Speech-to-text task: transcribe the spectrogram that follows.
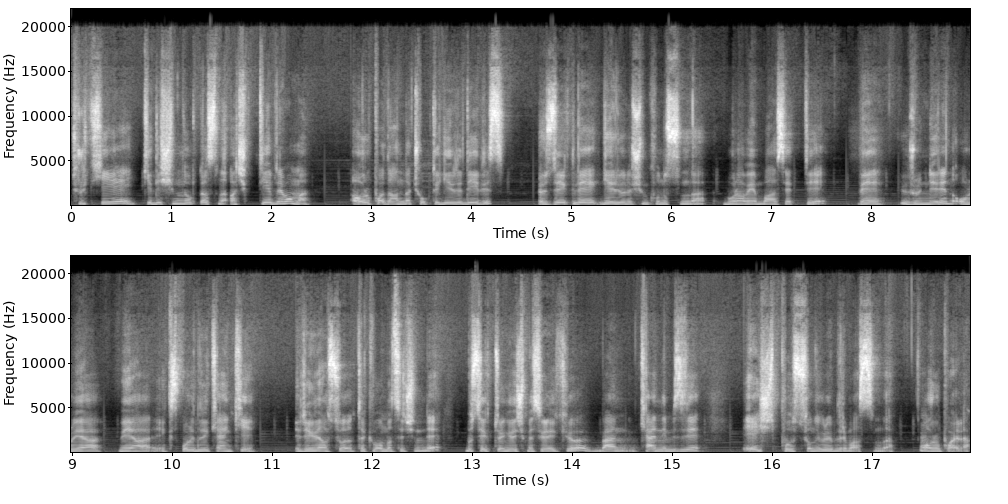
Türkiye'ye gidişim noktasını açık diyebilirim ama Avrupa'dan da çok da geride değiliz. Özellikle geri dönüşüm konusunda Bora Bey'in bahsettiği ve ürünlerin oraya veya ekspor edilirken ki regülasyona takılmaması için de bu sektörün gelişmesi gerekiyor. Ben kendimizi eş pozisyonu görebilirim aslında Avrupa'yla.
